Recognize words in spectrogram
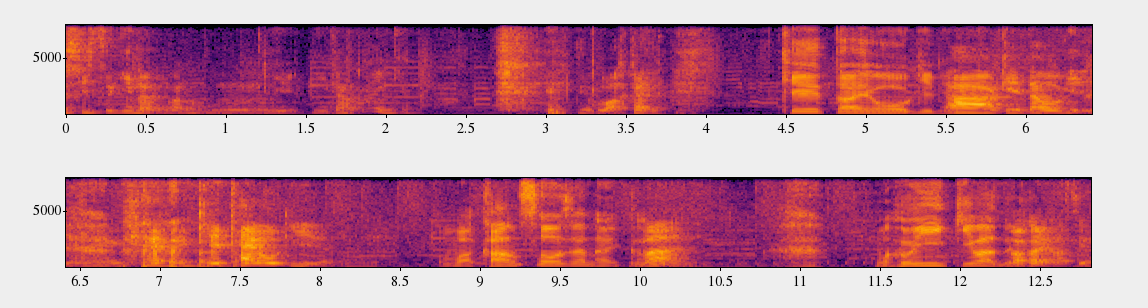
しすぎなのかな。うんいいらないけど。わかんない。携帯大喜利。ああ携帯大喜利だね。携帯大喜利だねまあ感想じゃないから、まあね。まあ雰囲気はでもわかりますよ。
